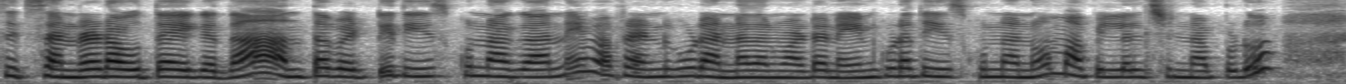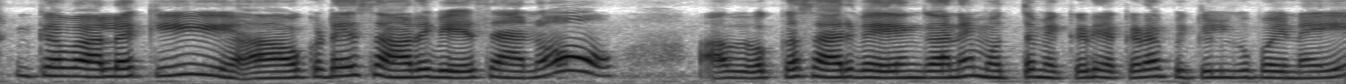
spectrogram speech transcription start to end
సిక్స్ హండ్రెడ్ అవుతాయి కదా అంత పెట్టి తీసుకున్నా కానీ మా ఫ్రెండ్ కూడా అన్నదనమాట. నేను కూడా తీసుకున్నాను మా పిల్లలు చిన్నప్పుడు. ఇంకా వాళ్ళకి ఒకటేసారి వేశాను. అవి ఒక్కసారి వేయంగానే మొత్తం ఎక్కడెక్కడ పికిలిగిపోయినాయి.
